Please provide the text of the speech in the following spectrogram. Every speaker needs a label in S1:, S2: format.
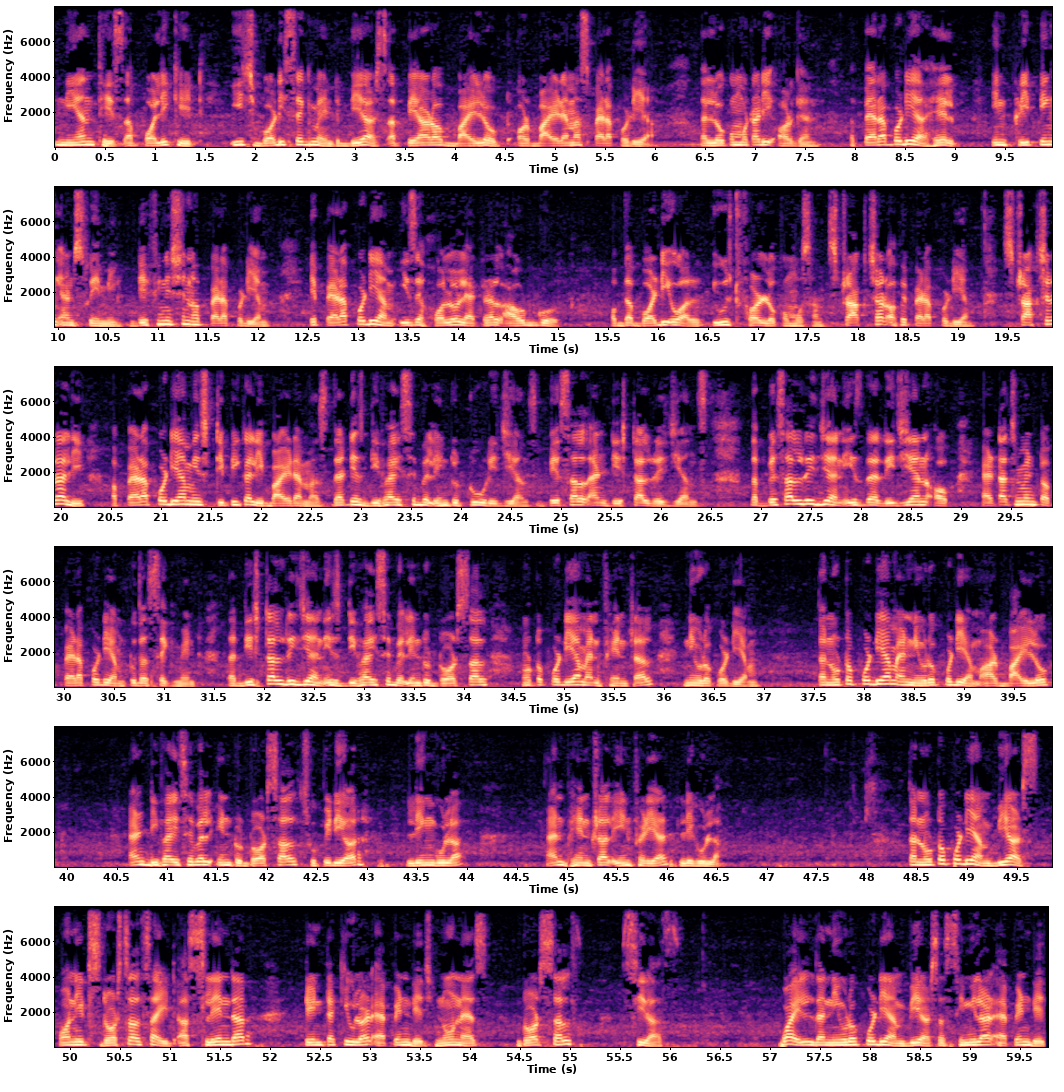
S1: Neanthes, a polychaete, each body segment bears a pair of bilobed or biramous parapodia, the locomotory organ. The parapodia help in creeping and swimming. Definition of parapodium A parapodium is a hollow lateral outgrowth of the body wall used for locomotion. Structure of a parapodium Structurally, a parapodium is typically biramous, that is divisible into two regions, basal and distal regions. The basal region is the region of attachment of parapodium to the segment. The distal region is divisible into dorsal notopodium and ventral neuropodium. The notopodium and neuropodium are bilobed and divisible into dorsal superior ligula and ventral inferior ligula. The notopodium bears on its dorsal side a slender tentacular appendage known as dorsal serous, while the neuropodium bears a similar appendage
